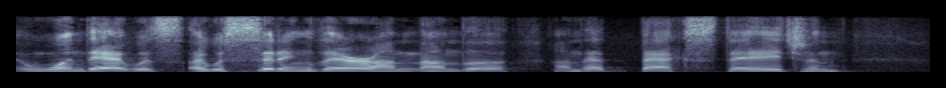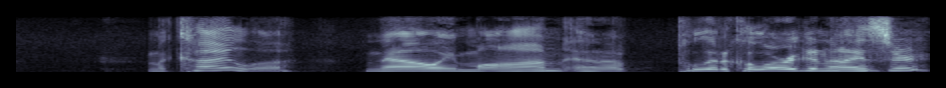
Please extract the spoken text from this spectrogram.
one day I was I was sitting there on, on the on that backstage and Michaela, now a mom and a political organizer,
